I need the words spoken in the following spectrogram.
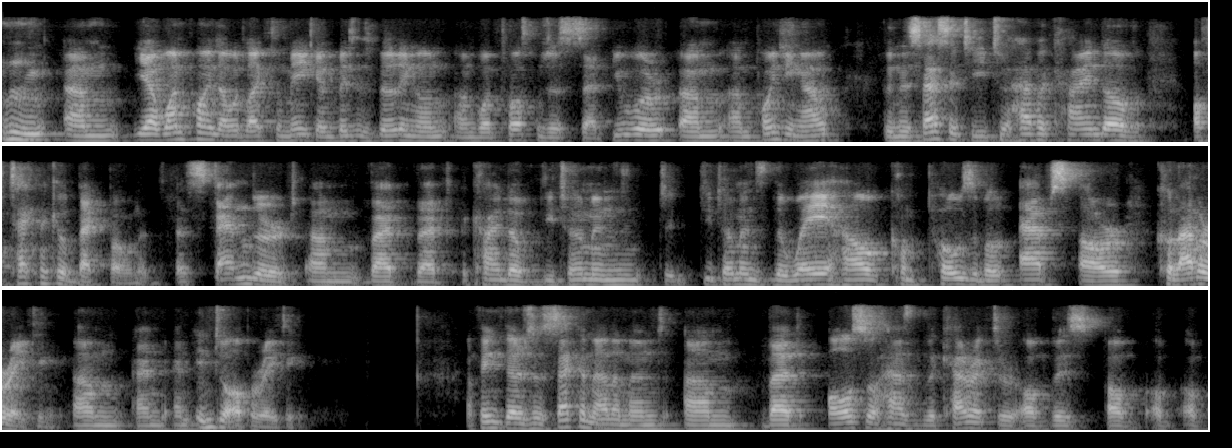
Um, yeah, one point I would like to make, and this is building on on what Thorsten just said. You were um, um pointing out the necessity to have a kind of of technical backbone, a standard um, that that kind of determines determines the way how composable apps are collaborating um, and and interoperating. I think there's a second element um, that also has the character of this of, of, of,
